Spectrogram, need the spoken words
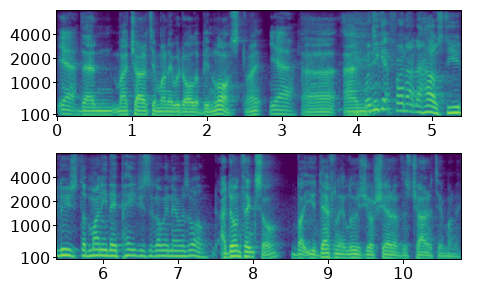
Yeah. then my charity money would all have been lost, right? yeah, Uh, and When you get thrown out of the house, do you lose the money they paid you to go in there as well? I don't think so, but you definitely lose your share of this charity money.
